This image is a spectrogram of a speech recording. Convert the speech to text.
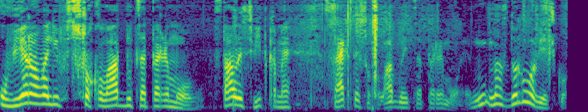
увірували в шоколадну це перемогу. Стали свідками секти шоколадної це перемоги. Ну, на здоров'ячко.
